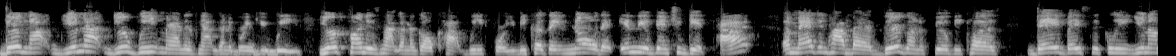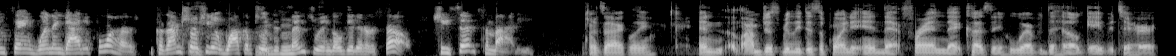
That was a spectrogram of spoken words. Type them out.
they're not, you're not, your weed man is not going to bring you weed. Your friend is not going to go cop weed for you because they know that in the event you get caught, imagine how bad they're going to feel because they basically, you know what I'm saying, went and got it for her. Because I'm sure she didn't walk up to a Mhm. dispensary and go get it herself. She sent somebody. Exactly. And I'm just really disappointed in that friend, that cousin, whoever the hell gave it to her.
